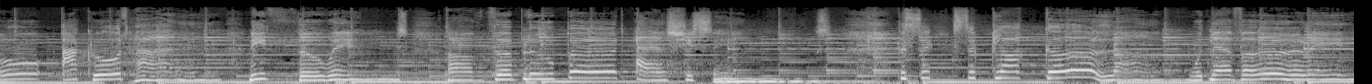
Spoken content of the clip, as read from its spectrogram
Oh, I could hide neath the wings of the bluebird as she sings. The six o'clock alarm would never ring,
